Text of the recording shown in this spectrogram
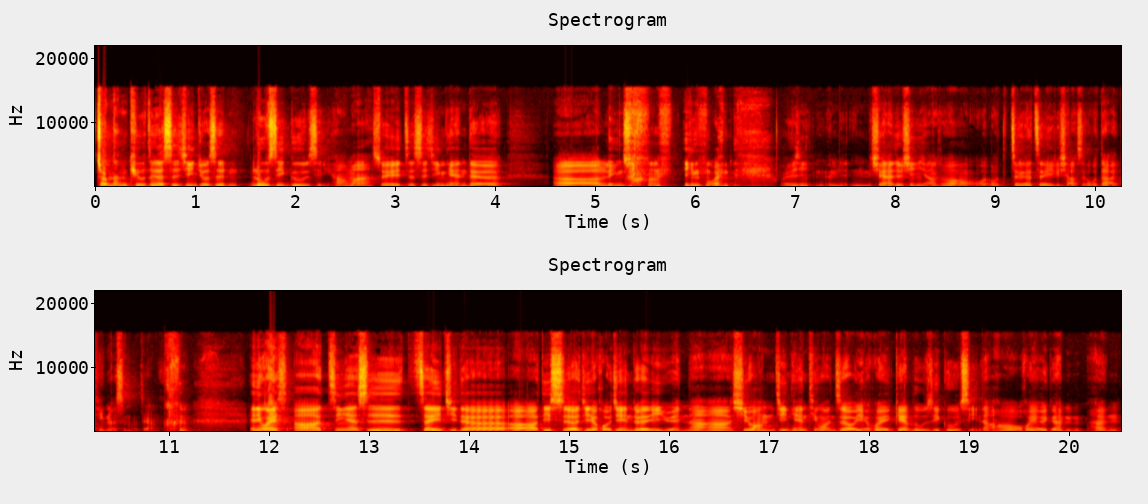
就能 Q 这个事情就是 loosey goosey，好吗？所以这是今天的呃临床英文。我就心你你现在就心想说，我我这个这一个小时我到底听了什么？这样。Anyways，呃，今天是这一集的呃第十二集的火箭队的一员。那希望你今天听完之后也会 get loosey goosey，然后会有一个很很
